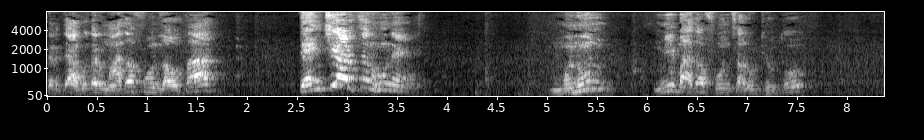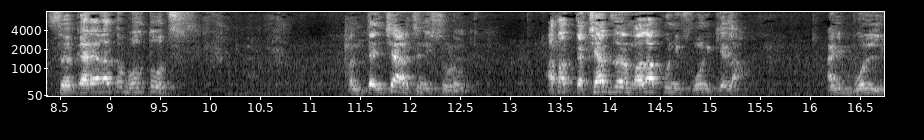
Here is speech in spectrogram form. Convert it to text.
तर त्या अगोदर माझा फोन लावतात. त्यांची अडचण होऊ नये. म्हणून मी माझा फोन चालू ठेवतो. सहकार्याला तर बोलतोच. पण त्यांच्या अडचणी सोडवतो. आता त्याच्यात जर मला कोणी फोन केला आणि बोलले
